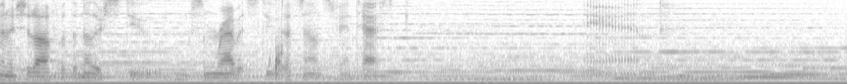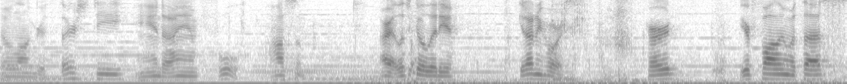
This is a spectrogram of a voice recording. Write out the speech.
finish it off with another stew. Some rabbit stew. That sounds fantastic. And no longer thirsty, and I am full. Awesome. Alright, let's go, Lydia. Get on your horse. Herd, you're falling with us.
